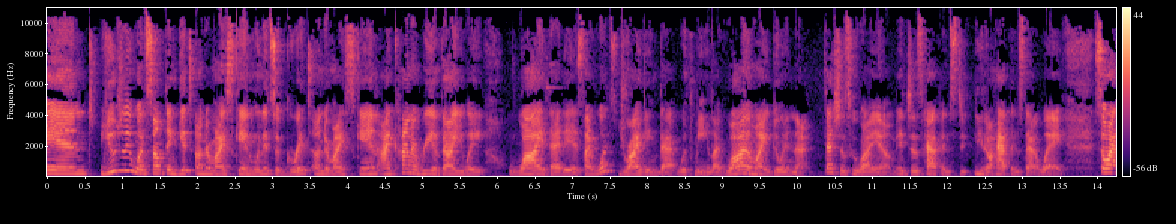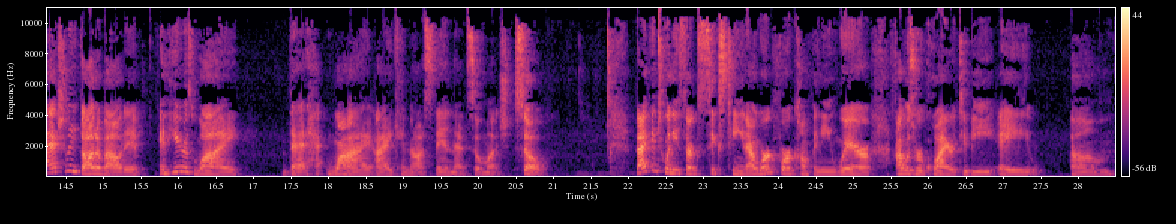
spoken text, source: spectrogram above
And usually when something gets under my skin, when it's a grit under my skin, I kind of reevaluate why that is. Like what's driving that with me? Like why am I doing that? That's just who I am. It just happens to, you know, happens that way. So I actually thought about it and here's why that why I cannot stand that so much. So Back in 2016, I worked for a company where I was required to be a um,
